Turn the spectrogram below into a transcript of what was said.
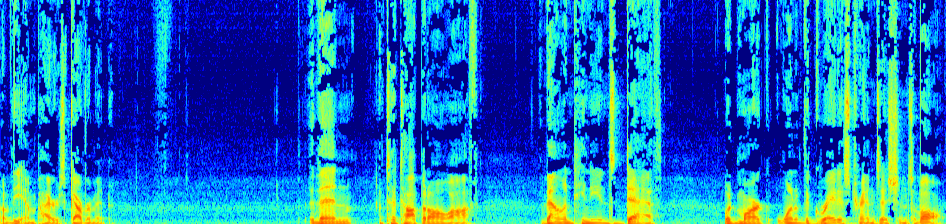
of the empire's government. Then, to top it all off, Valentinian's death would mark one of the greatest transitions of all.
